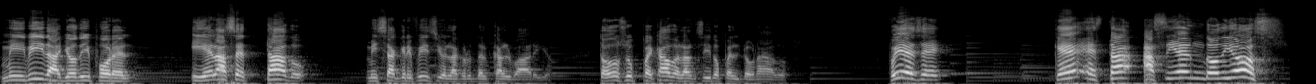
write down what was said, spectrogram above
mi vida yo di por Él. Y Él ha aceptado mi sacrificio en la cruz del Calvario. Todos sus pecados le han sido perdonados. Fíjese, ¿qué está haciendo Dios?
